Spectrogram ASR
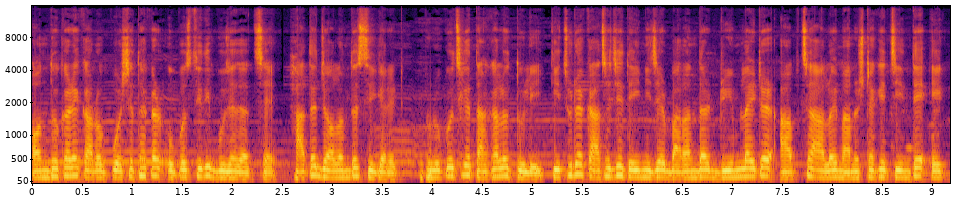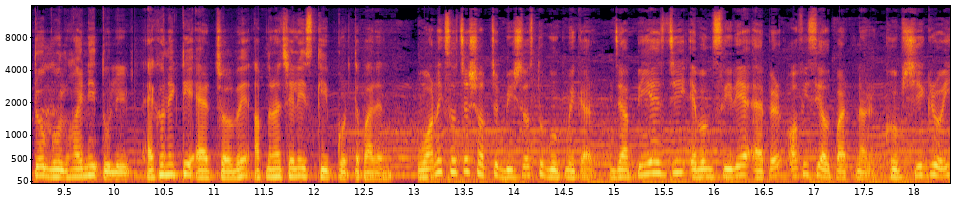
অন্ধকারে কারও বসে থাকার উপস্থিতি বোঝা যাচ্ছে। হাতে জ্বলন্ত সিগারেট। ভ্রুকুচকে তাকালো তুলি। কিছুটা কাছে যেতেই নিজের বারান্দার ড্রিম লাইটের আবছা আলোয় মানুষটাকে চিনতে একটুও ভুল হয়নি তুলির। এখন একটি অ্যাড চলবে, আপনারা চাইলে স্কিপ করতে পারেন। ওয়ানেক্স হচ্ছে সবচেয়ে বিশ্বস্ত বুকমেকার যা পিএসজি এবং সিরিয়া অ্যাপের অফিসিয়াল পার্টনার খুব শীঘ্রই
